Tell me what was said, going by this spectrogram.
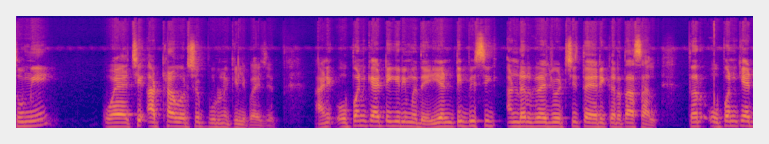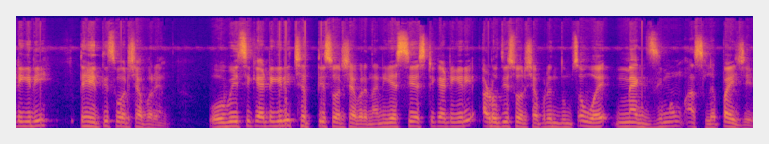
तुम्ही वयाची अठरा वर्ष पूर्ण केली पाहिजेत. आणि ओपन कॅटेगरीमध्ये एन टी पी सी अंडर ग्रॅज्युएटची तयारी करत असाल तर ओपन कॅटेगरी तेहतीस वर्षापर्यंत. ओबीसी कॅटेगरी छत्तीस वर्षापर्यंत आणि S C S T category अडोतीस वर्षापर्यंत तुमचं वय मॅक्झिमम असलं पाहिजे.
